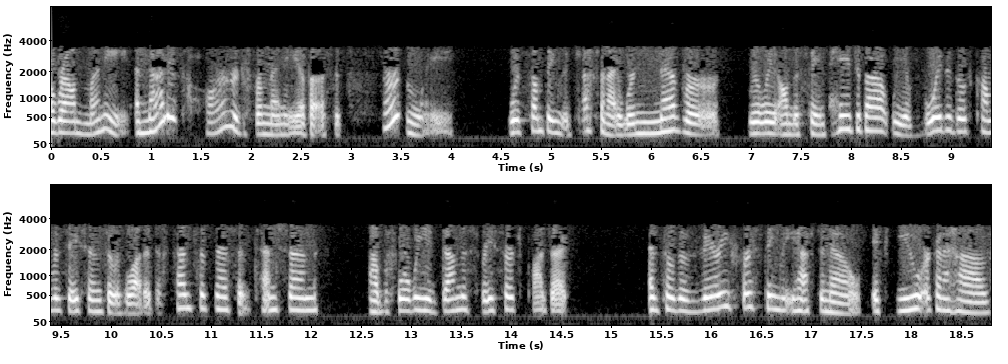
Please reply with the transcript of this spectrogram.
around money. And that is hard for many of us. It certainly was something that Jeff and I were never really on the same page about. We avoided those conversations. There was a lot of defensiveness and tension uh, before we had done this research project. And so the very first thing that you have to know, if you are going to have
